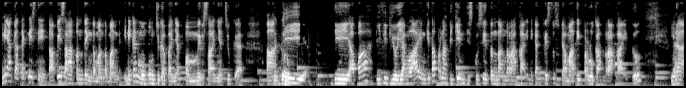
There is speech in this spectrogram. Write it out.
ini agak teknis nih, tapi sangat penting teman-teman. Ini kan mumpung juga banyak pemirsanya juga. Uh, Di di apa di video yang lain kita pernah bikin diskusi tentang neraka ini kan Kristus sudah mati perlukah neraka itu ya. nah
